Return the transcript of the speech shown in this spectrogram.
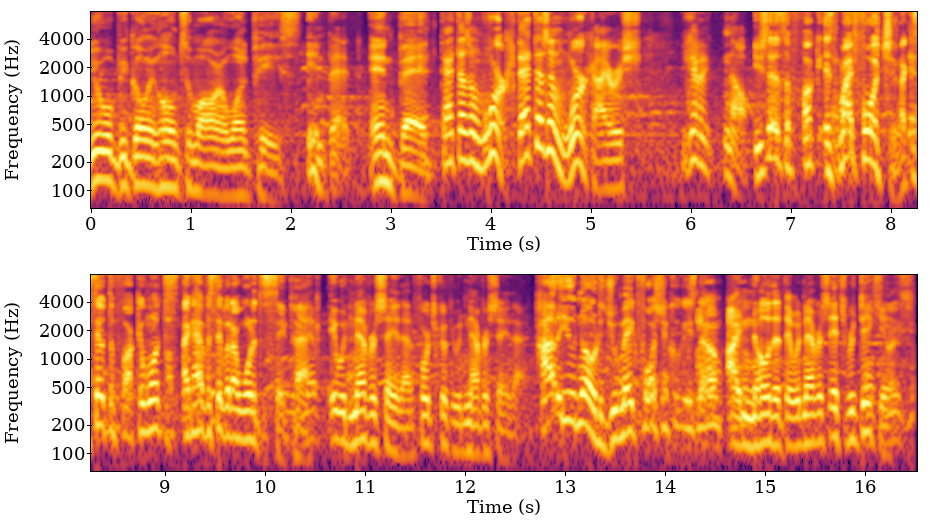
you will be going home tomorrow in one piece. In bed. In bed. That doesn't work. That doesn't work, Irish. You gotta, no. You said it's a fuck. It's my fortune. I can say what the fuck I want. To, I can have it say what I wanted to say, Pack. It would never say that. A fortune cookie would never say that. How do you know? Did you make fortune cookies now? I know that they would never say It's ridiculous.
